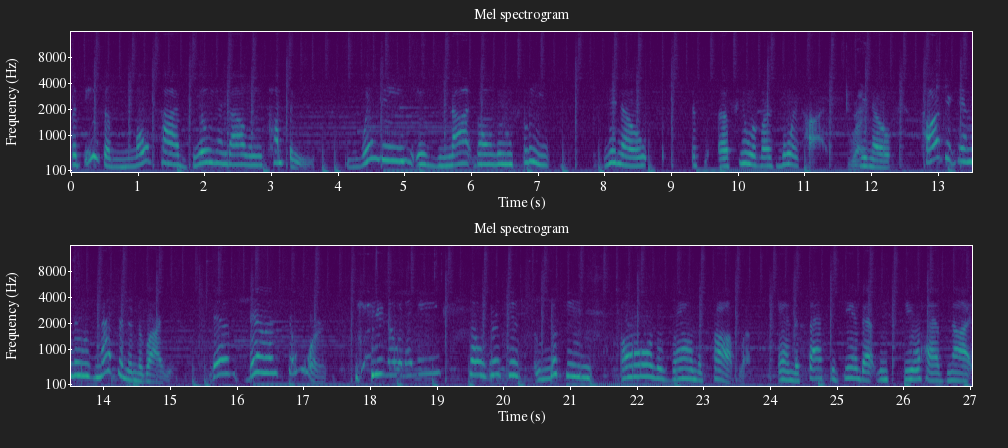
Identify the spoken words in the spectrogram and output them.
but these are multi-billion-dollar companies. Wendy's is not going to lose sleep, you know, if a few of us boycott. Right. You know, Target didn't lose nothing in the riot. They're they're in stores. you know what I mean? So we're just looking all around the problem. And the fact again that we still have not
